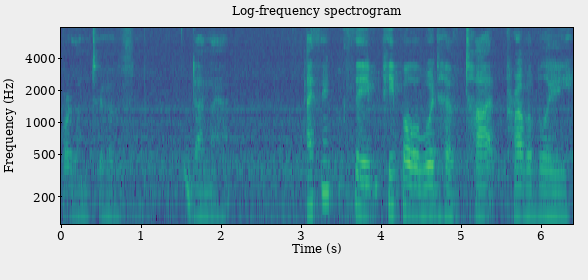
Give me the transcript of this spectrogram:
for them to have done that. I think the people would have taught probably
